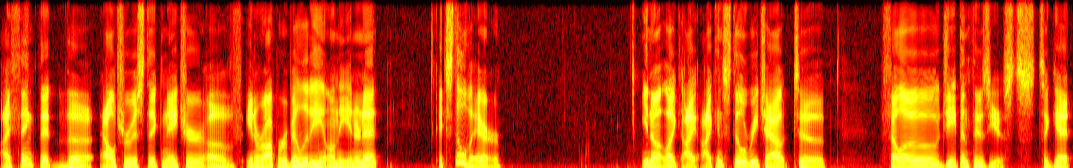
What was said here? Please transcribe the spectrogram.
I think that the altruistic nature of interoperability on the internet, it's still there. You know, like I, I can still reach out to fellow Jeep enthusiasts to get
